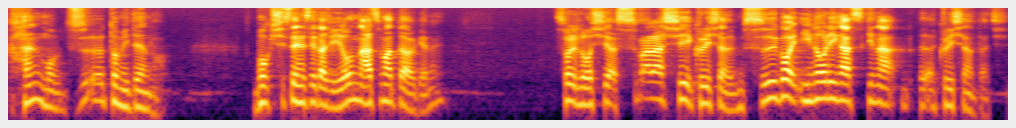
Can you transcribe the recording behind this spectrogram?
かんもうずっと見てんの。牧師先生たちいろんな集まったわけね。それロシア素晴らしいクリスチャン。すごい祈りが好きなクリスチャンたち。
